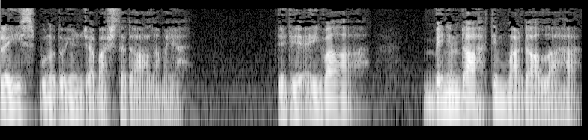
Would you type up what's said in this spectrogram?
Reis bunu duyunca başladı ağlamaya. Dedi eyvah! Benim de ahdim vardı Allah'a.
